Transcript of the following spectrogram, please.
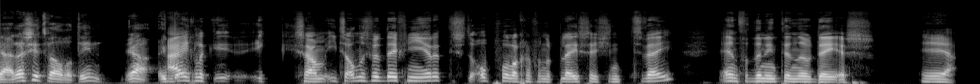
Ja, daar zit wel wat in. Ja, ik, Eigenlijk, ik zou hem iets anders willen definiëren. Het is de opvolger van de PlayStation 2 en van de Nintendo DS. Ja.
